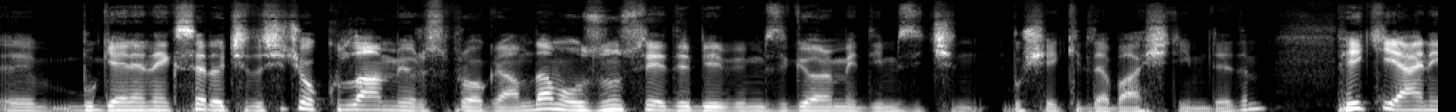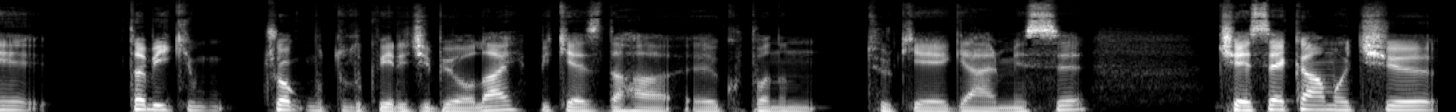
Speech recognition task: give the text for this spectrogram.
e, bu geleneksel açılışı çok kullanmıyoruz programda ama uzun süredir birbirimizi görmediğimiz için bu şekilde başlayayım dedim. Peki yani tabii ki çok mutluluk verici bir olay. Bir kez daha e, kupanın Türkiye'ye gelmesi. CSK maçı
